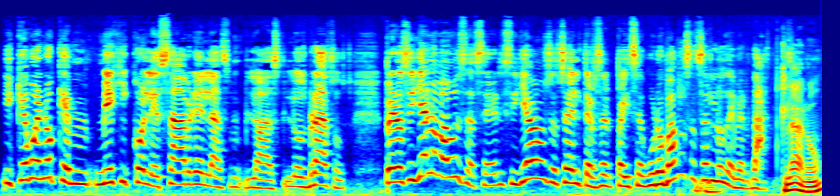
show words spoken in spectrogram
Y qué bueno que México les abre las, las, los brazos. Pero si ya lo vamos a hacer, si ya vamos a ser el tercer país seguro, vamos a hacerlo de verdad. Claro.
